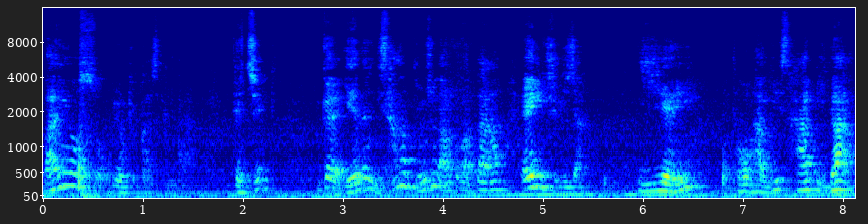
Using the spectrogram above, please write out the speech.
마이너스 5 이렇게까지 된다. 됐지? 그러니까 얘는 이상한 분수 나올 것 같다. a 죽이자. 2a 더하기 4b가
